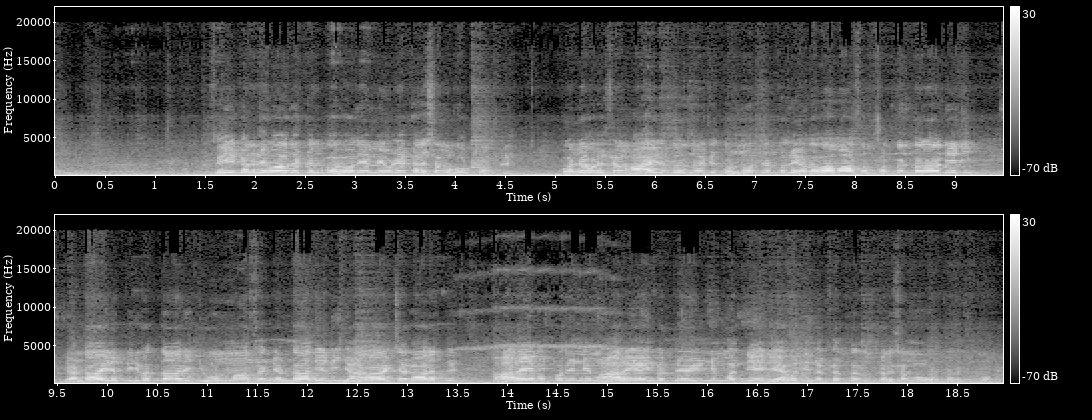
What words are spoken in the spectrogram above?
ശ്രീ കലരവാദക്കൽ ഭഗവതിയമ്മയുടെ കലശമുഹൂർത്തം. കൊല്ലവർഷം ആയിരത്തി ഒരുന്നൂറ്റി തൊണ്ണൂറ്റൊൻപത് ഇടവമാസം പത്തൊൻപതാം തീയതി രണ്ടായിരത്തി ഇരുപത്തിനാല് ജൂൺ മാസം രണ്ടാം തീയതി ഞായറാഴ്ച കാലത്ത് ആറ് മുപ്പതിനും ആറ് അമ്പത്തേഴിനും മധ്യേ രേവതി നക്ഷത്രത്തിൽ കലശമുഹൂർത്തം ശുഭം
